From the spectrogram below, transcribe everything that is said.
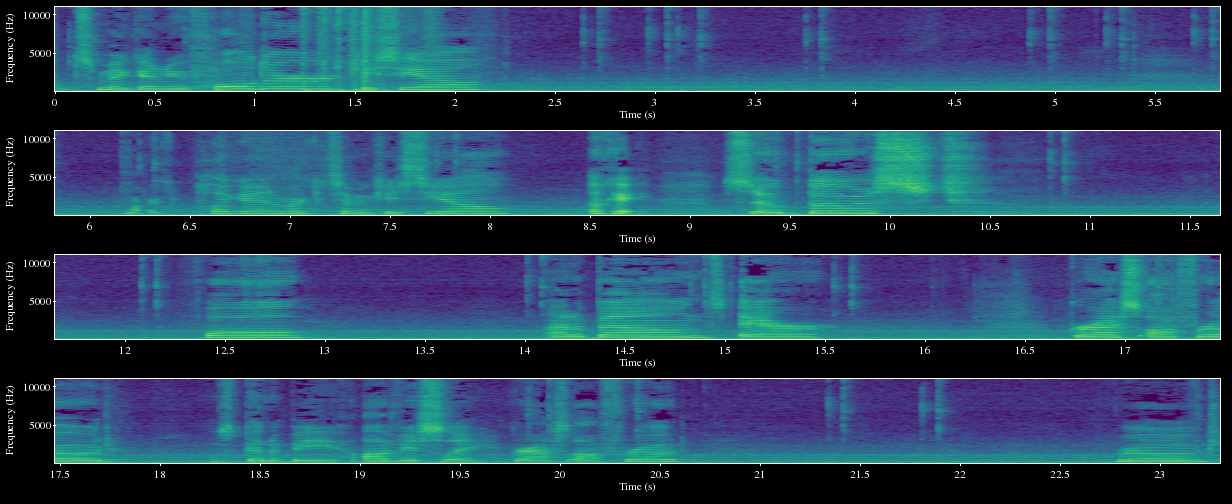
Let's make a new folder, KCL. Mario Kart plugin, Mario Kart 7 KCL. Okay, so boost, fall, out of bounds, air, grass off road, is going to be obviously grass off-road, road,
